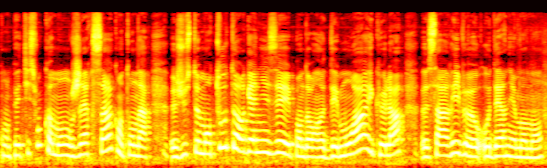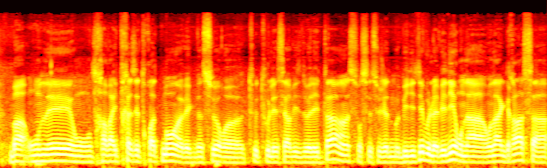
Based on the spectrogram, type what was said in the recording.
compétition. Comment on gère ça quand on a justement tout organisé pendant des mois et que là, ça arrive au dernier moment? Bah, on, est, on travaille très étroitement avec, bien sûr, tous les services de l'État hein, sur ces sujets de mobilité. Vous l'avez dit, on a, on a grâce à,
